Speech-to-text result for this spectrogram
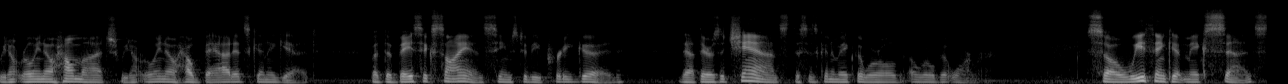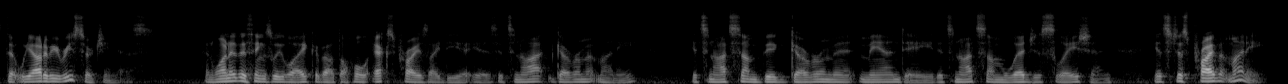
We don't really know how much, we don't really know how bad it's going to get, but the basic science seems to be pretty good that there's a chance this is going to make the world a little bit warmer. So we think it makes sense that we ought to be researching this. And one of the things we like about the whole X Prize idea is it's not government money, it's not some big government mandate, it's not some legislation. It's just private money.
